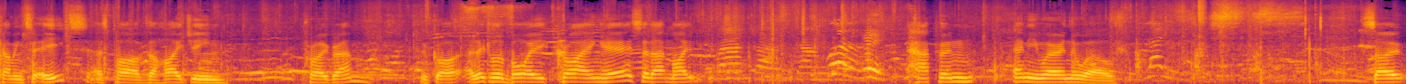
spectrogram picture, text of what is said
coming to eat as part of the hygiene program. We've got a little boy crying here, so that might happen anywhere in the world. So,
